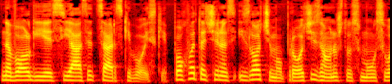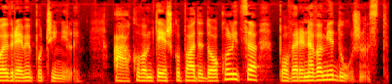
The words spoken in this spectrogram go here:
Na Volgi je sijaset carske vojske. Pohvataće nas i zlo ćemo proći za ono što smo u svoje vreme počinili. A ako vam teško pada dokolica, poverena vam je dužnost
